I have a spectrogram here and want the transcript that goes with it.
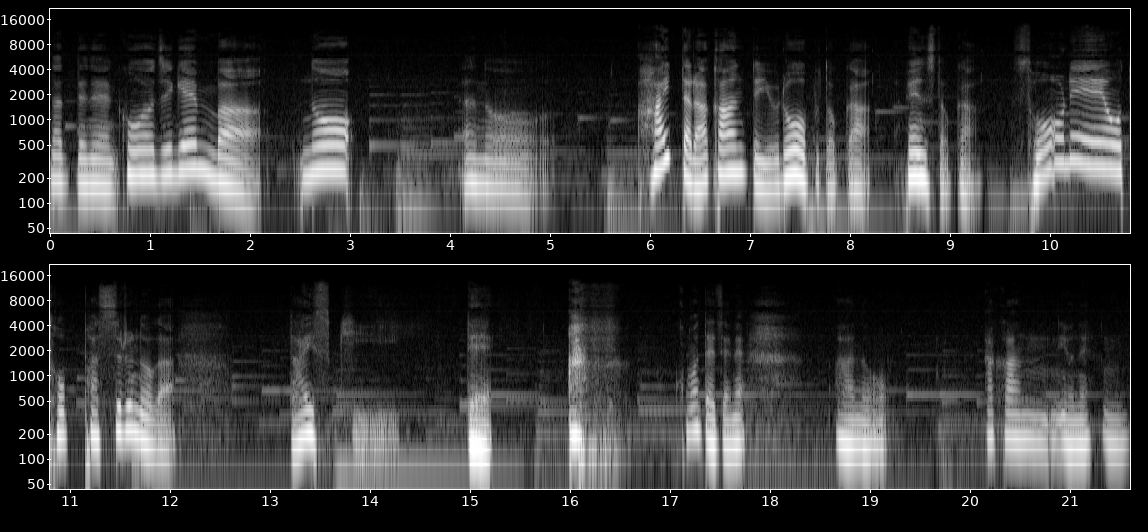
だってね工事現場のあの入ったらあかんっていうロープとかフェンスとかそれを突破するのが大好きで 困ったやつやね。あのあかんよね。うん。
